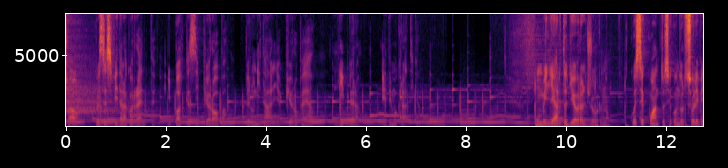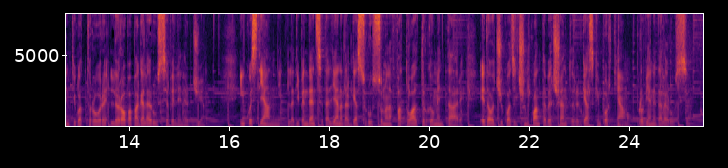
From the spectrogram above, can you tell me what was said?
Ciao, questo è Sfida la Corrente, il podcast di Più Europa per un'Italia più europea, libera e democratica. Un miliardo di euro al giorno. Questo è quanto, secondo il Sole 24 Ore, l'Europa paga alla Russia per l'energia. In questi anni la dipendenza italiana dal gas russo non ha fatto altro che aumentare ed oggi quasi il 50% del gas che importiamo proviene dalla Russia.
